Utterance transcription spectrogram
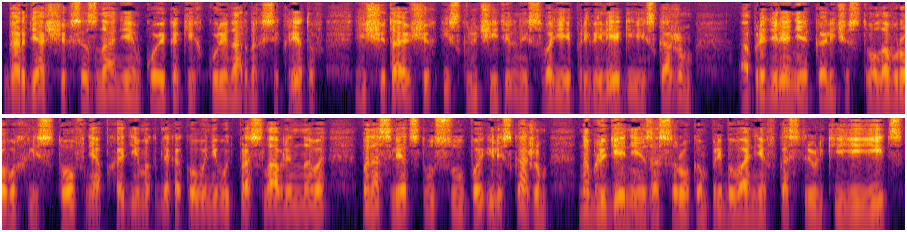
гордящихся знанием кое-каких кулинарных секретов и считающих исключительной своей привилегией, скажем, определение количества лавровых листов, необходимых для какого-нибудь прославленного по наследству супа, или, скажем, наблюдение за сроком пребывания в кастрюльке яиц,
